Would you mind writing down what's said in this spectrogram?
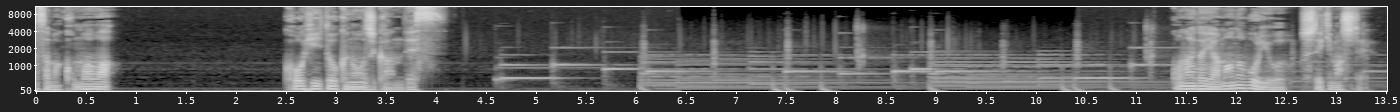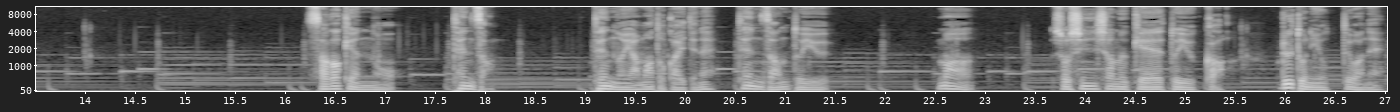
皆様こんばんは。コーヒートークのお時間です。この間山登りをしてきまして、佐賀県の天山。天の山と書いてね、天山という、まあ、初心者向けというか、ルートによってはね、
